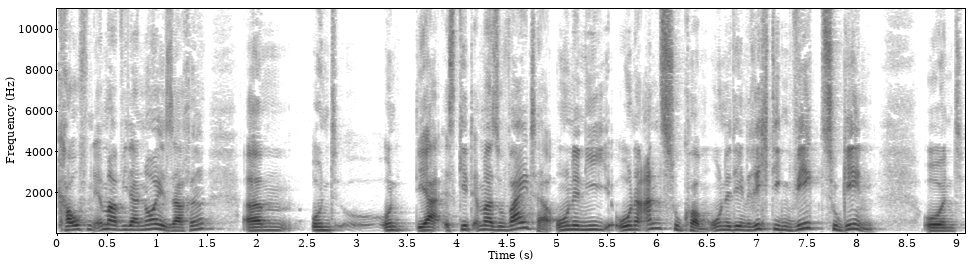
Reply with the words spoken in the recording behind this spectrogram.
kaufen immer wieder neue Sachen ähm, und, und ja, es geht immer so weiter, ohne nie, ohne anzukommen, ohne den richtigen Weg zu gehen. Und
